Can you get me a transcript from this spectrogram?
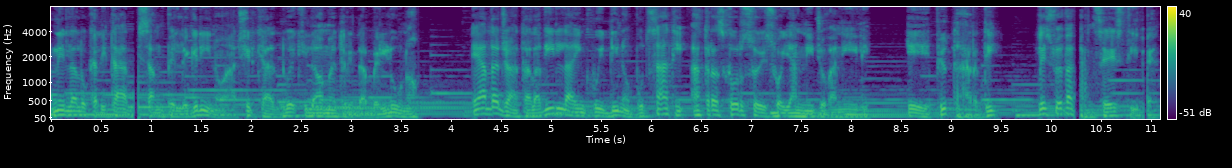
nella località di San Pellegrino, a circa due chilometri da Belluno, è adagiata la villa in cui Dino Puzzati ha trascorso i suoi anni giovanili e, più tardi, le sue vacanze estive.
